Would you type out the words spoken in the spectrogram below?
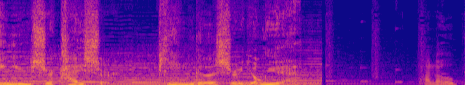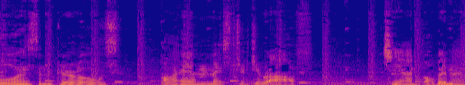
英语是开始，品格是永远。 Hello, boys and girls. I am Mr. Giraffe. 亲爱的宝贝们，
